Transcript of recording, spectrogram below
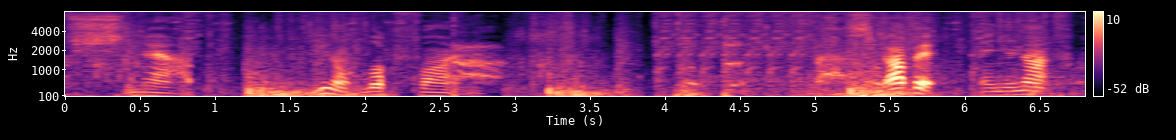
snap. You don't look fun. Stop it! And you're not fun.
